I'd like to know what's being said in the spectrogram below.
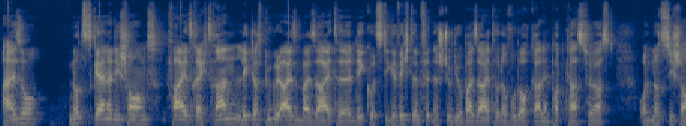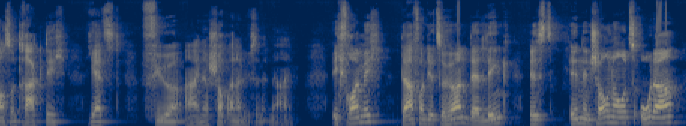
Also nutzt gerne die Chance, fahr jetzt rechts ran, leg das Bügeleisen beiseite, leg kurz die Gewichte im Fitnessstudio beiseite oder wo du auch gerade den Podcast hörst und nutzt die Chance und trag dich jetzt für eine Shop-Analyse mit mir ein. Ich freue mich, da von dir zu hören. Der Link ist in den Show Notes oder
